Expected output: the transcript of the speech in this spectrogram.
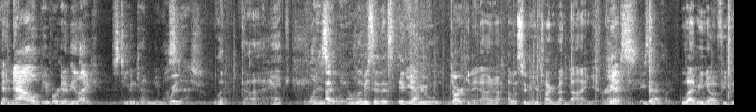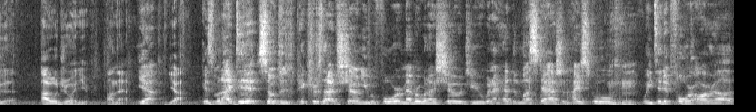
And now people are gonna be like, "Steven got a new Wait, mustache." what the heck? What is I- going on? Let me say this: if Yeah. you darken it, I- I'm assuming you're talking about dyeing it, right? Yes, exactly. Let me know if you do that. I will join you on that. Yeah, Yeah. Because when I did it, so the pictures that I've shown you before. Remember when I showed you when I had the mustache in high school? Mhm. We did it for our uh,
